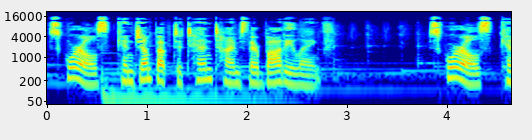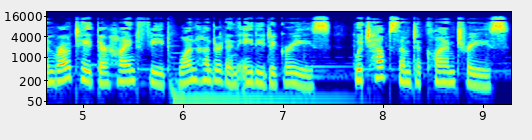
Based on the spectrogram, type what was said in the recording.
Squirrels can jump up to 10 times their body length. Squirrels can rotate their hind feet 180 degrees, which helps them to climb trees.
